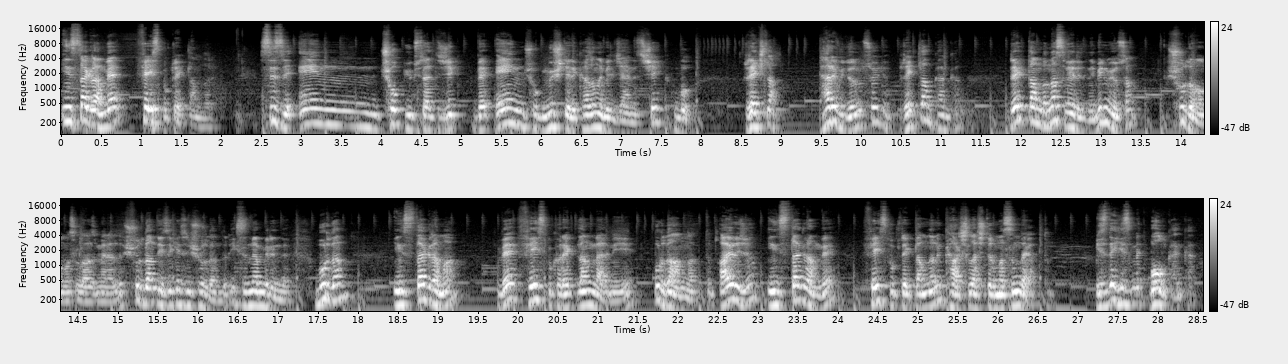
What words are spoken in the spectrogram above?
Instagram ve Facebook reklamları. Sizi en çok yükseltecek ve en çok müşteri kazanabileceğiniz şey bu. Reklam. Her videomu söylüyorum. Reklam kanka. Reklamda nasıl verildiğini bilmiyorsan şuradan olması lazım herhalde. Şuradan değilse kesin şuradandır. İkisinden birinde. Buradan Instagram'a ve Facebook'a reklam vermeyi burada anlattım. Ayrıca Instagram ve Facebook reklamlarının karşılaştırmasını da yaptım. Bizde hizmet bol kanka.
